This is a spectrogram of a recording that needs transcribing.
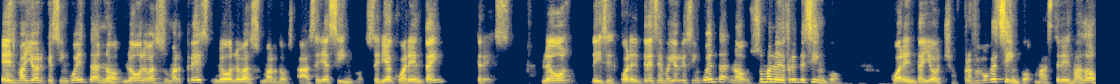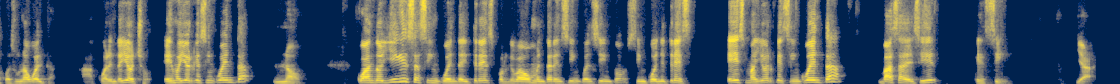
¿Es mayor que 50? No. Luego le vas a sumar 3, luego le vas a sumar 2. Ah, sería 5. Sería 43. Luego dices, ¿43 es mayor que 50? No. Súmale de frente 5. 48. Profe, ¿por qué 5? Más 3 más 2, pues una vuelta. Ah, 48. ¿Es mayor que 50? No. Cuando llegues a 53, porque va a aumentar en 5 en 5, 53 es mayor que 50, vas a decir que sí. Ya.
